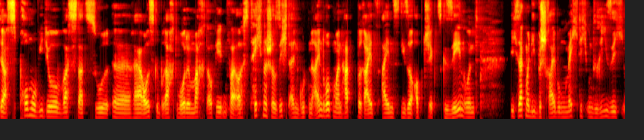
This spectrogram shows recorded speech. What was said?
das Promo-Video, was dazu äh, herausgebracht wurde, macht auf jeden Fall aus technischer Sicht einen guten Eindruck. Man hat bereits eins dieser Objects gesehen und ich sag mal, die Beschreibung mächtig und riesig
